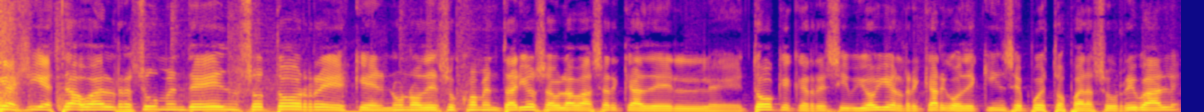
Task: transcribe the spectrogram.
Y allí estaba el resumen de Enzo Torres, que en uno de sus comentarios hablaba acerca del eh, toque que recibió y el recargo de 15 puestos para su rival,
